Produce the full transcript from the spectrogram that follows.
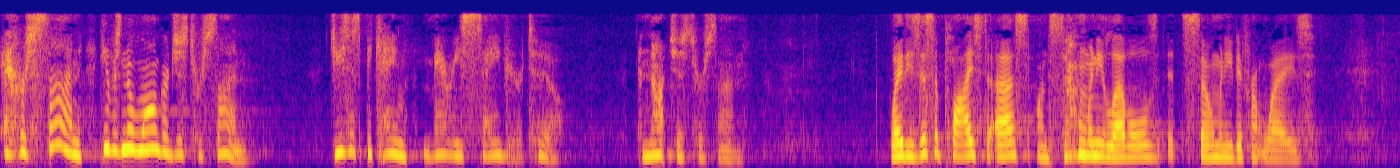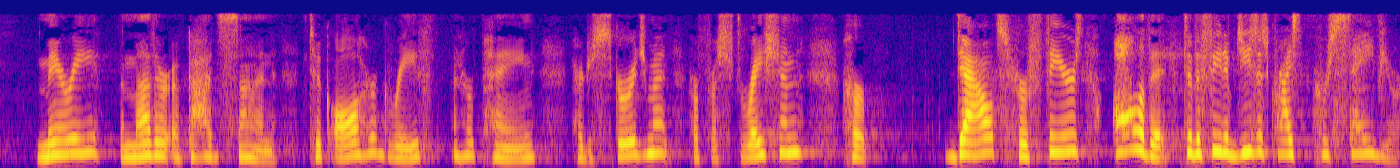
and her son, he was no longer just her son. Jesus became Mary's Savior too, and not just her son. Ladies, this applies to us on so many levels, in so many different ways. Mary, the mother of God's Son, took all her grief and her pain, her discouragement, her frustration, her doubts, her fears, all of it to the feet of Jesus Christ, her Savior.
